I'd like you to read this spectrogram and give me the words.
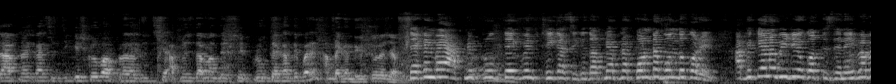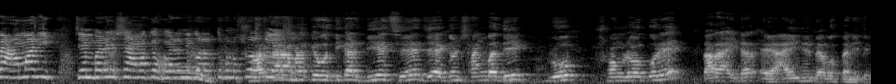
যা আপনার কাছে জিজ্ঞেস করব আপনারা যদি আপনি যদি আমাদের সেই প্রুফ দেখাতে পারেন আমরা এখান থেকে চলে যাব। দেখেন ভাই আপনি প্রুফ দেখবেন ঠিক আছে কিন্তু আপনি আপনার ফোনটা বন্ধ করেন। আপনি কেন ভিডিও করতেছেন? এইভাবে আমারই চেম্বারে এসে আমাকে হয়রানি করার তো কোনো সরকার আমাকে অধিকার দিয়েছে যে একজন সাংবাদিক প্রুফ সংগ্রহ করে তারা এটার আইনের ব্যবস্থা নেবে।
